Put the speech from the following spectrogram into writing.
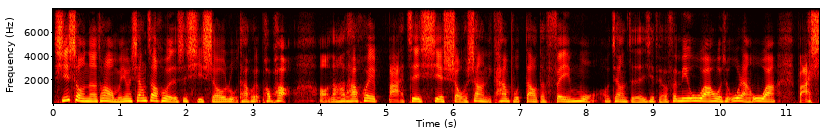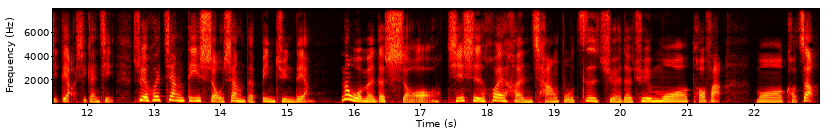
洗手呢，通常我们用香皂或者是洗手乳，它会有泡泡哦，然后它会把这些手上你看不到的飞沫或这样子的一些比如分泌物啊，或者是污染物啊，把它洗掉、洗干净，所以会降低手上的病菌量。那我们的手其实会很常不自觉的去摸头发、摸口罩、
